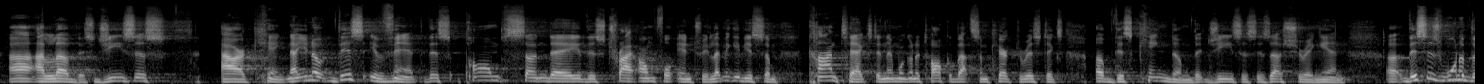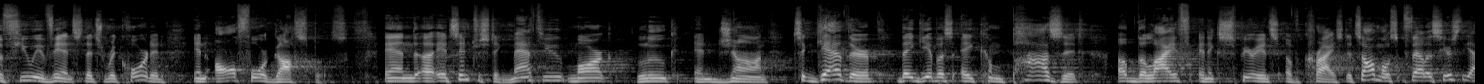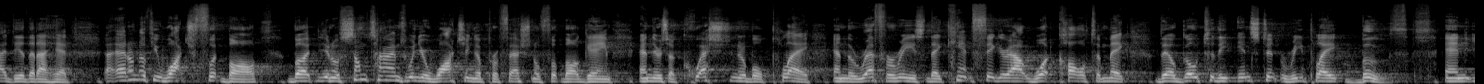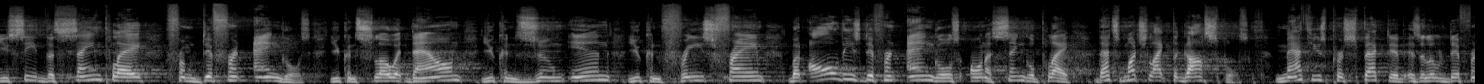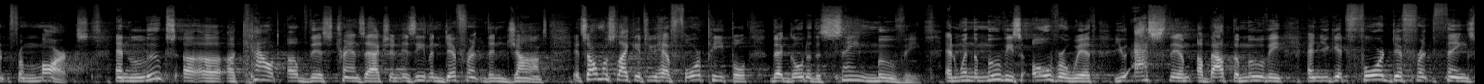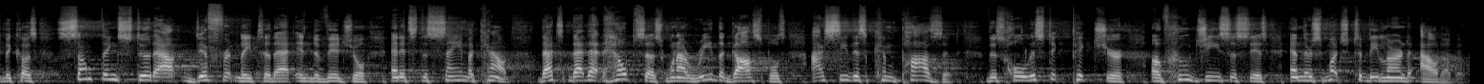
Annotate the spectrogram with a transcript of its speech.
Uh, I love this. Jesus our King. Now, you know, this event, this Palm Sunday, this triumphal entry, let me give you some context and then we're going to talk about some characteristics of this kingdom that Jesus is ushering in. Uh, this is one of the few events that's recorded in all four Gospels. And uh, it's interesting Matthew, Mark, Luke, and John. Together, they give us a composite of the life and experience of Christ. It's almost, fellas, here's the idea that I had. I don't know if you watch football, but you know, sometimes when you're watching a professional football game and there's a questionable play and the referees, they can't figure out what call to make, they'll go to the instant replay booth and you see the same play from different angles. You can slow it down, you can zoom in, you can freeze frame, but all these different angles on a single play. That's much like the Gospels. Matthew's perspective is a little different from Mark's, and Luke's uh, uh, account of this transaction is even different than John's. It's almost like if you have four people that go to the same movie, and when the movie's over with, you ask them about the movie, and you get four different things because something stood out differently to that individual, and it's the same account. That's, that, that helps us. When I read the Gospels, I see this composite, this holistic picture of who Jesus is, and there's much to be learned out of it.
